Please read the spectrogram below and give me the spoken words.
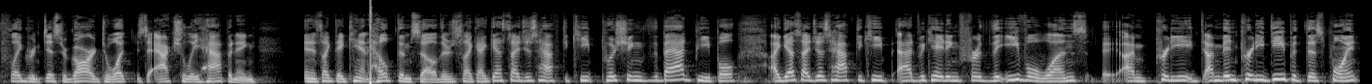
flagrant disregard to what is actually happening and it's like they can't help themselves. They're just like, I guess I just have to keep pushing the bad people. I guess I just have to keep advocating for the evil ones. I'm pretty, I'm in pretty deep at this point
